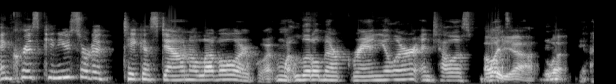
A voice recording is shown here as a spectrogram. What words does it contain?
And Chris, can you sort of take us down a level or a little more granular and tell us? Oh yeah. What, yeah,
